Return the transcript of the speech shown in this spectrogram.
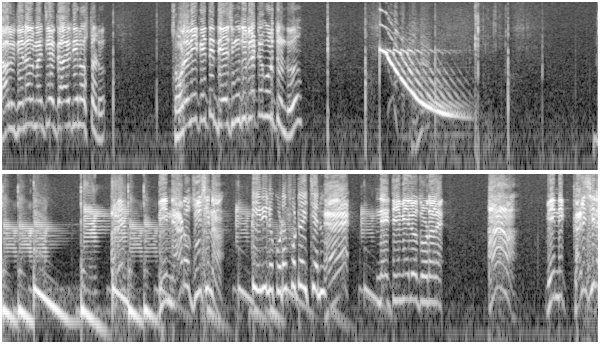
నాలుగు దినాలు మంచిగా గాలి తిని వస్తాడు చూడనీకైతే దేశముదురు లెక్క గుర్తుండు దీన్ని ఏడో చూసినా. టీవీలో కూడా ఫోటో ఇచ్చాను. ఏ? నే టీవీలో చూడలే. ఆ వీన్ని కలిసిన.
